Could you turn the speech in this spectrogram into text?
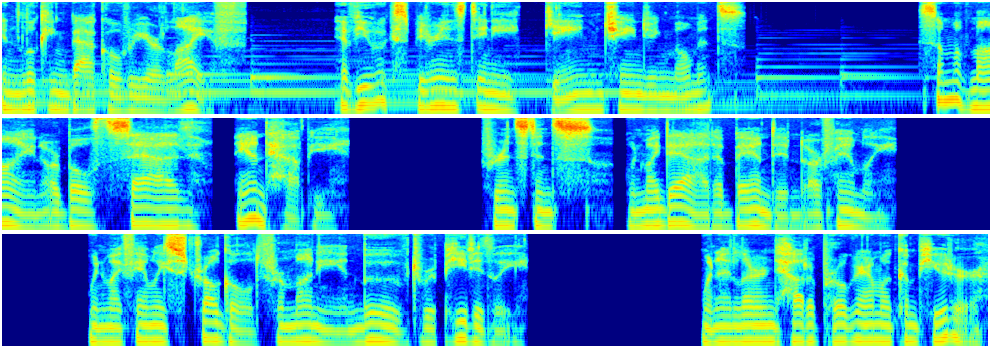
In looking back over your life, have you experienced any game changing moments? Some of mine are both sad and happy. For instance, when my dad abandoned our family, when my family struggled for money and moved repeatedly, when I learned how to program a computer,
